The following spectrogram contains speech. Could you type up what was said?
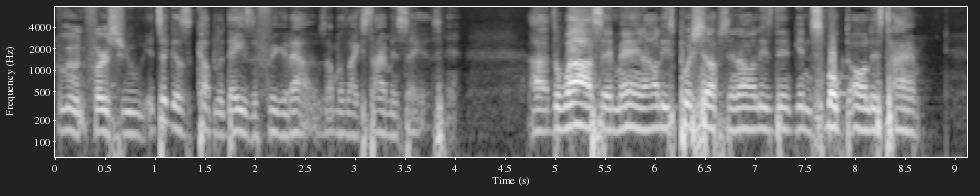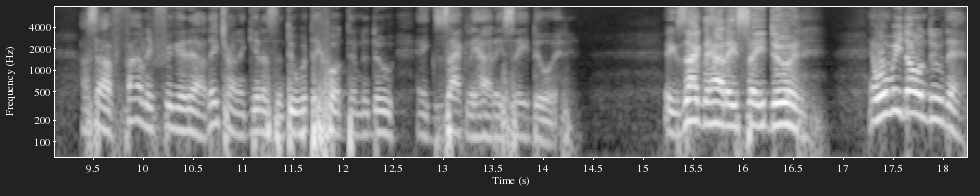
I remember the first few, it took us a couple of days to figure it out. It was almost like Simon says. Uh, after a while, I said, man, all these push ups and all these getting smoked all this time. I said, I finally figured it out. They trying to get us to do what they want them to do exactly how they say do it. Exactly how they say do it. And when we don't do that,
